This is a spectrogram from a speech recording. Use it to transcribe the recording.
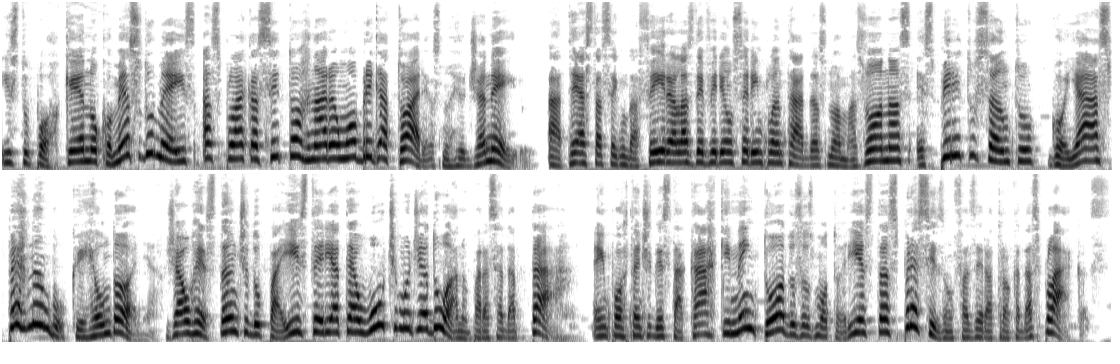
Isto porque, no começo do mês, as placas se tornaram obrigatórias no Rio de Janeiro. Até esta segunda-feira, elas deveriam ser implantadas no Amazonas, Espírito Santo, Goiás, Pernambuco e Rondônia. Já o restante do país teria até o último dia do ano para se adaptar. É importante destacar que nem todos os motoristas precisam fazer a troca das placas.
